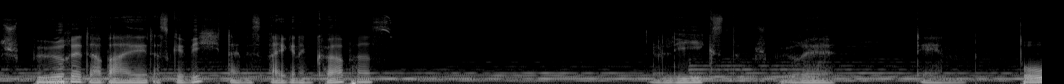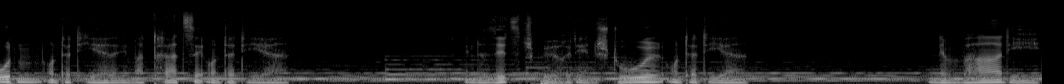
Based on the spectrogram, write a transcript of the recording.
Spüre dabei das Gewicht deines eigenen Körpers. Wenn du liegst, spüre den Boden unter dir, die Matratze unter dir. Wenn du sitzt, spüre den Stuhl unter dir. Nimm wahr die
